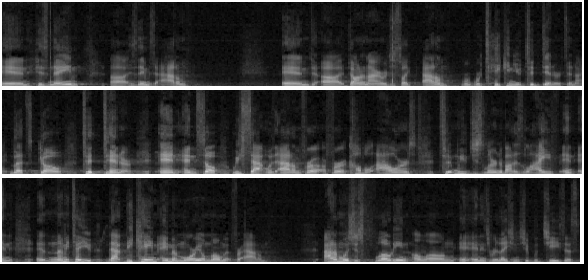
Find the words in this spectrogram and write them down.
And his name, uh, his name is Adam. And uh, Dawn and I were just like, Adam, we're, we're, taking you to dinner tonight. Let's go to dinner. And, and so we sat with Adam for a, for a couple hours. To, we just learned about his life. And, and, and let me tell you, that became a memorial moment for Adam. Adam was just floating along in, his relationship with Jesus,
